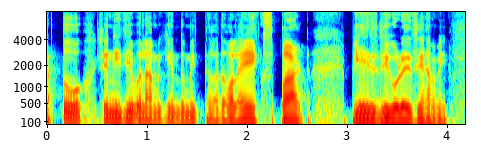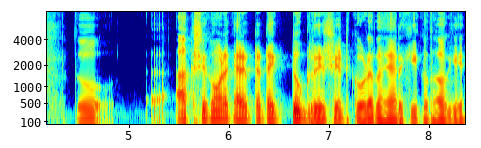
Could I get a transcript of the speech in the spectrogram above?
এত, সে নিজে বলে, আমি কিন্তু মিথ্যা কথা বলা এক্সপার্ট পিএইচডি করেছি আমি। তো, অক্ষয় কুমারের ক্যারেক্টারটা একটু গ্রেশেড করে দেয় আর কি কোথাও গিয়ে।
